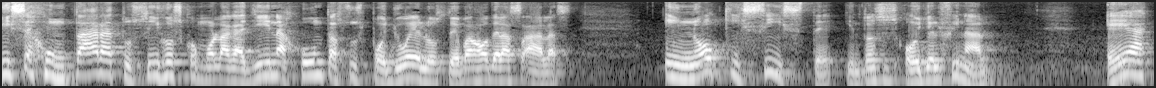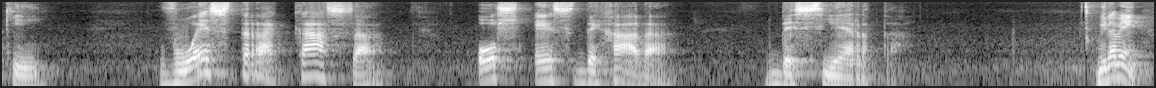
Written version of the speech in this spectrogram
quise juntar a tus hijos como la gallina junta sus polluelos debajo de las alas y no quisiste? Y entonces oye el final. He aquí, vuestra casa os es dejada desierta. Mira bien,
